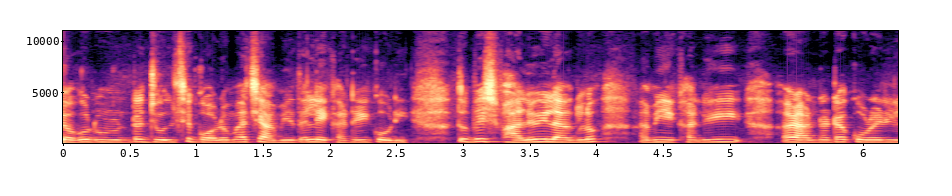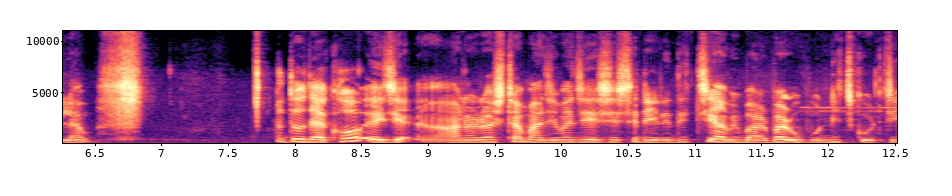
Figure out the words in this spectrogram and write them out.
যখন উনুনটা জ্বলছে, গরম আছে আমি তাহলে এখানেই করি। তো বেশ ভালোই লাগল। আমি এখানেই রান্নাটা করে নিলাম। তো দেখো, এই যে আনারসটা মাঝে মাঝে এসে এসে নেড়ে দিচ্ছি, আমি বারবার উপর নিচ করছি।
